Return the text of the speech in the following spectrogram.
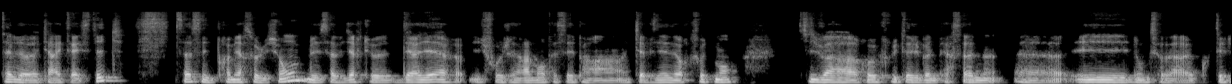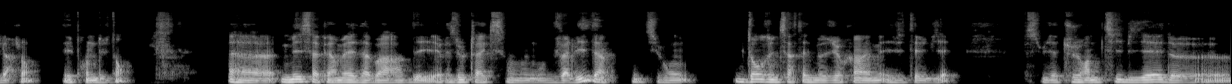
telle euh, caractéristique. Ça, c'est une première solution, mais ça veut dire que derrière, il faut généralement passer par un cabinet de recrutement qui va recruter les bonnes personnes euh, et donc ça va coûter de l'argent et prendre du temps. Euh, mais ça permet d'avoir des résultats qui sont valides, qui vont dans une certaine mesure quand même éviter les biais. Parce qu'il y a toujours un petit billet de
